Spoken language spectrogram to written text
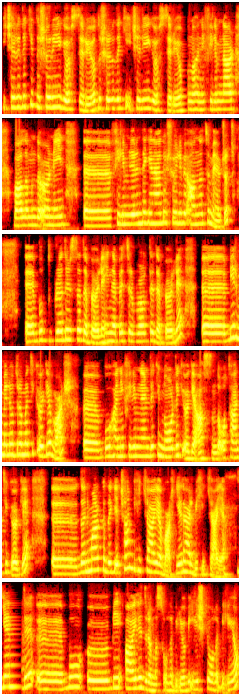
içerideki dışarıyı gösteriyor, dışarıdaki içeriği gösteriyor. Bunu hani filmler bağlamında örneğin e, filmlerinde genelde şöyle bir anlatı mevcut. E, bu Brothers'da da böyle, In a Better World'da da böyle. E, bir melodramatik öge var. E, bu hani filmlerindeki Nordik öge aslında, otantik öge. E, Danimarka'da geçen bir hikaye var, yerel bir hikaye. Genelde e, bu e, bir aile draması olabiliyor, bir ilişki olabiliyor.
